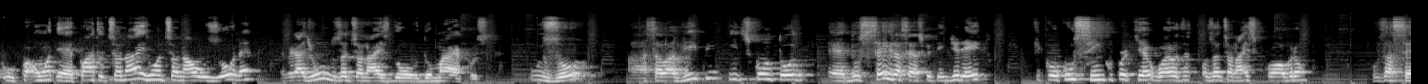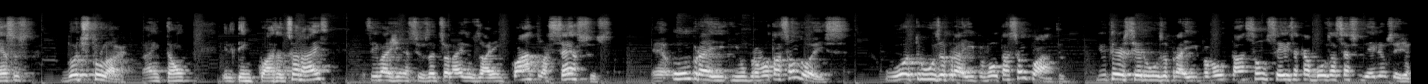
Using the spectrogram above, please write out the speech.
O, um, é, quatro adicionais, um adicional usou, né? Na verdade, um dos adicionais do, do Marcos usou a sala VIP e descontou é, dos seis acessos que ele tem direito, ficou com cinco, porque agora os adicionais cobram os acessos do titular. Tá? Então, ele tem quatro adicionais. Você imagina se os adicionais usarem quatro acessos, é, um para ir e um para voltar são dois. O outro usa para ir para voltar são quatro. E o terceiro usa para ir para voltar são seis, acabou os acessos dele, ou seja,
